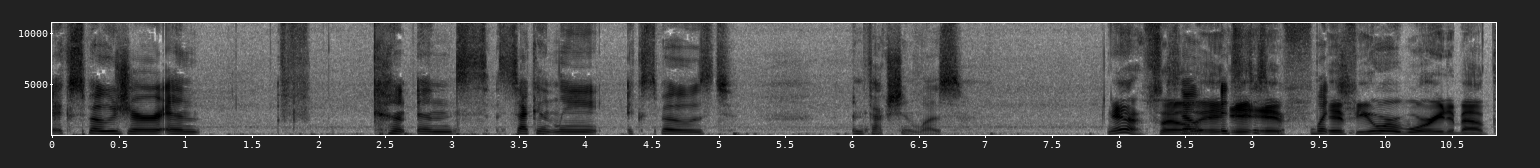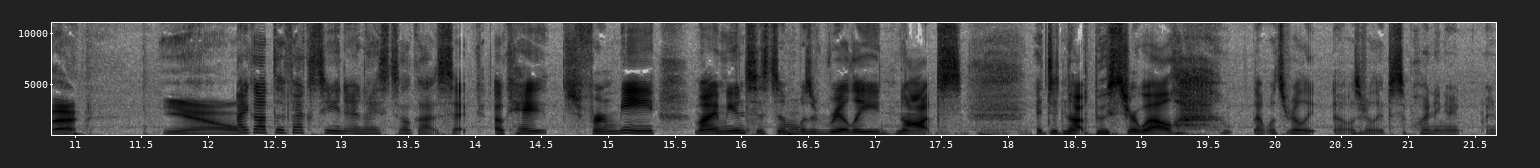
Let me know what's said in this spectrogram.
exposure and and secondly exposed infection was. Yeah, so, So i- it's i- just if what if you were worried about that, you know, I got the vaccine and I still got sick. Okay, for me, my immune system was really not. It did not booster well. That was really that was really disappointing. I, I,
